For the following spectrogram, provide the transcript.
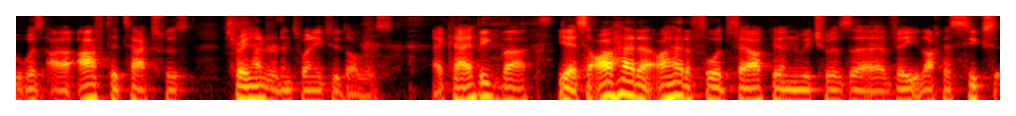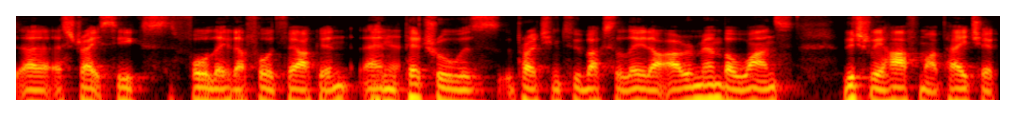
was uh, after tax was three hundred and twenty two dollars. Okay, Big bucks. yeah, so I had a I had a Ford Falcon, which was a V like a six uh, a straight six four liter Ford Falcon, and Yeah. petrol was approaching two bucks a liter. I remember once, literally half my paycheck,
